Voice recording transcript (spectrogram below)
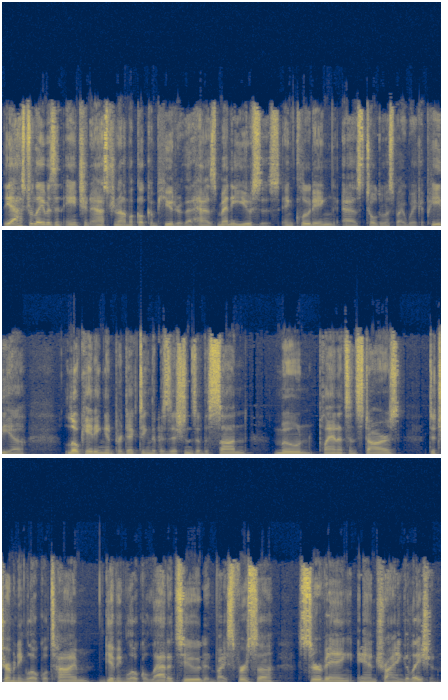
The astrolabe is an ancient astronomical computer that has many uses, including, as told to us by Wikipedia, locating and predicting the positions of the sun, moon, planets, and stars, determining local time, giving local latitude, and vice versa, surveying, and triangulation.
